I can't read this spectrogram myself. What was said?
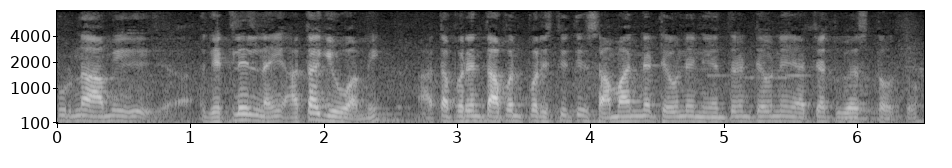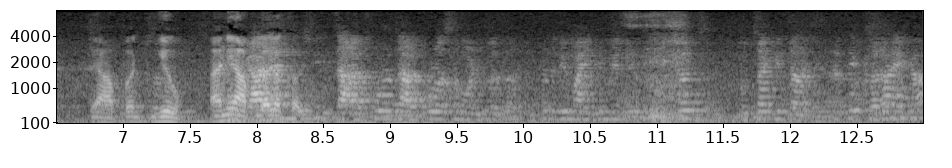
पूर्ण आम्ही घेतलेली नाही. आता घेऊ आम्ही. आतापर्यंत आपण परिस्थिती सामान्य ठेवणे नियंत्रण ठेवणे याच्यात व्यस्त होतो. ते आपण घेऊ आणि आपल्याला कळू जी माहिती मिळते. एकच दुचाकी जळते तर ते खरं आहे का?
